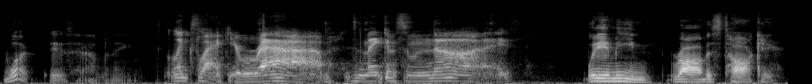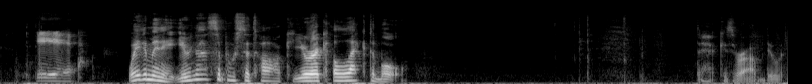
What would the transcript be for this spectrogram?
What is happening? Looks like you're Rob. It's making some noise. What do you mean Rob is talking? Yeah. Wait a minute, you're not supposed to talk. You're a collectible. The heck is Rob doing?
